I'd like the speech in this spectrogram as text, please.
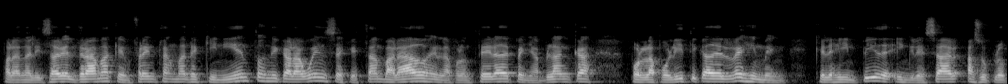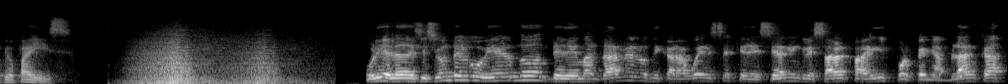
para analizar el drama que enfrentan más de 500 nicaragüenses que están varados en la frontera de Peña Blanca por la política del régimen que les impide ingresar a su propio país. Uriel, la decisión del gobierno de demandarle a los nicaragüenses que desean ingresar al país por Peña Blanca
